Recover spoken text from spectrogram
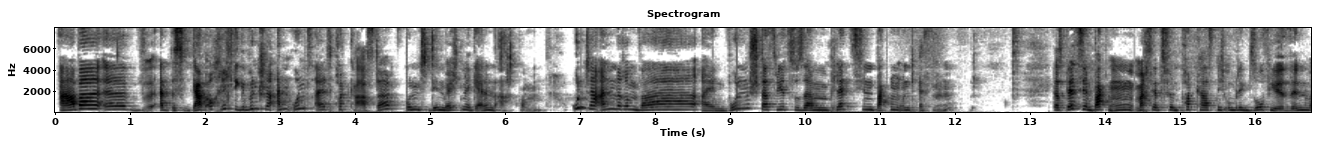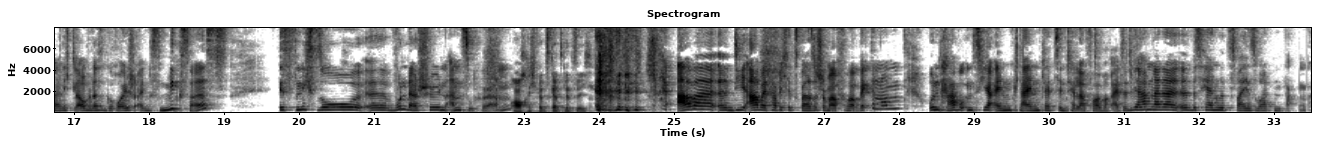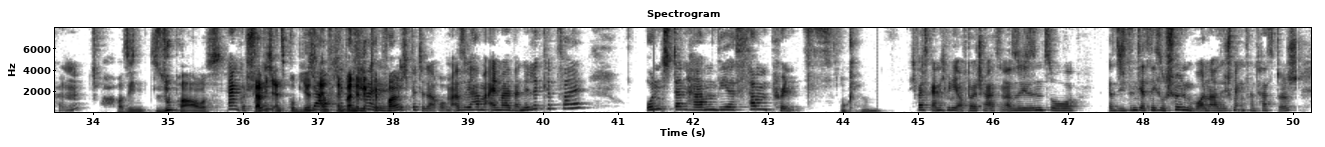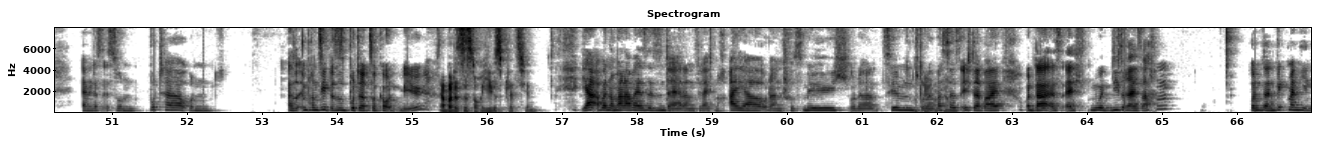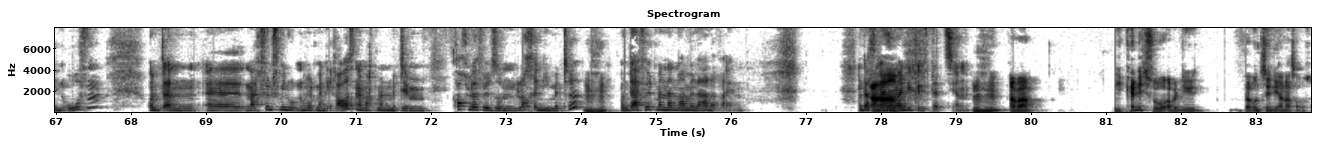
Aber äh, es gab auch richtige Wünsche an uns als Podcaster und denen möchten wir gerne nachkommen. Unter anderem war ein Wunsch, dass wir zusammen Plätzchen backen und essen. Das Plätzchen backen macht jetzt für einen Podcast nicht unbedingt so viel Sinn, weil ich glaube, das Geräusch eines Mixers ist nicht so äh, wunderschön anzuhören. auch, ich find's ganz witzig. Aber äh, die Arbeit habe ich jetzt quasi schon mal vorweggenommen und habe uns hier einen kleinen Plätzchenteller vorbereitet. Wir haben leider äh, bisher nur zwei Sorten backen können. Aber sieht super aus. Dankeschön. Darf ich eins probieren? Ja, ein auf ein Vanillekipferl? Ich bitte darum. Also wir haben einmal Vanillekipferl und dann haben wir Thumbprints. Okay. Ich weiß gar nicht, wie die auf Deutsch heißen. Also die sind so, also die sind jetzt nicht so schön geworden, also die schmecken fantastisch. Ähm, das ist so ein Butter und, also im Prinzip ist es Butter, Zucker und Mehl. Aber das ist doch jedes Plätzchen. Ja, aber normalerweise sind da ja dann vielleicht noch Eier oder ein Schuss Milch oder Zimt Okay, oder was okay. weiß ich dabei. Und da ist echt nur die drei Sachen. Und dann gibt man die in den Ofen und dann äh, nach fünf Minuten holt man die raus und dann macht man mit dem Kochlöffel so ein Loch in die Mitte Mhm. und da füllt man dann Marmelade rein. Und das sind Ah. meine neuen Lieblingsplätzchen. Mhm. Aber die kenne ich so, aber die bei uns sehen die anders aus.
